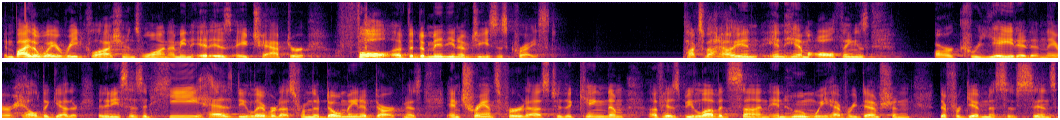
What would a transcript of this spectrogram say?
And by the way, read Colossians 1. I mean, it is a chapter full of the dominion of Jesus Christ. Talks about how in, in Him all things are created and they are held together. And then he says that he has delivered us from the domain of darkness and transferred us to the kingdom of his beloved Son, in whom we have redemption, the forgiveness of sins.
